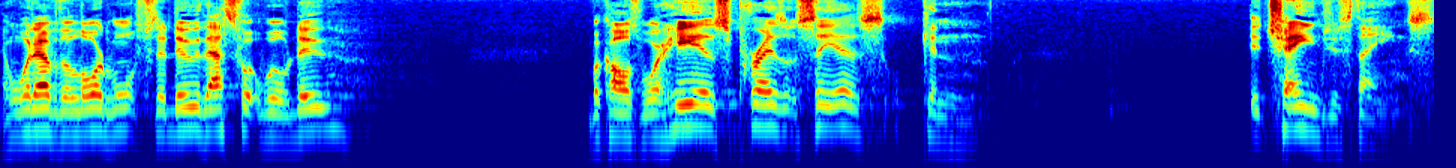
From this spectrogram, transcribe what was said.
And whatever the Lord wants to do, that's what we'll do. Because where his presence is can it changes things.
